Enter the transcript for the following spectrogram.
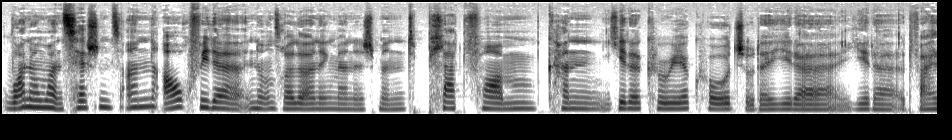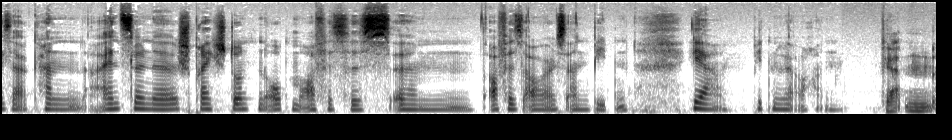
One-on-One-Sessions an, auch wieder in unserer Learning Management Plattform kann jeder Career Coach oder jeder, jeder Advisor kann einzelne Sprechstunden Open Offices, ähm, Office Hours anbieten. Ja, bieten wir auch an. Wir hatten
